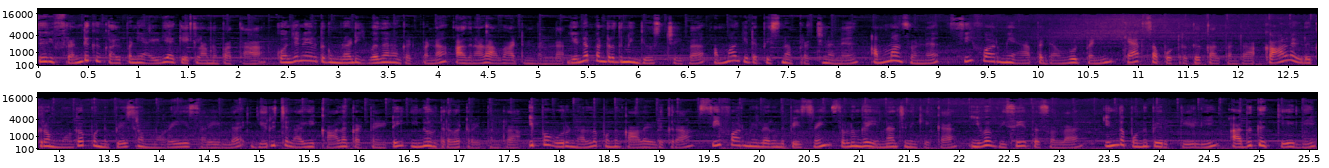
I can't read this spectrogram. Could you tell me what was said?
சரி ஃப்ரெண்டுக்கு கால் பண்ணி ஐடியா கேட்கலாம்னு பார்த்தா கொஞ்ச நேரத்துக்கு முன்னாடி இவ தானே கட் பண்ணா அதனால அவ அட்டன் பண்ணல. என்ன பண்றதுன்னு யோசிச்ச இவ அம்மா கிட்ட பேசின பிரச்சனைன்னு அம்மா சொன்ன சி ஃபார்மி ஆப்பை டவுன்லோட் பண்ணி கேட் சப்போர்ட்டருக்கு கால் பண்ணுறா காலை எடுக்கிற முத பொண்ணு பேசுகிற முறையே சரியில்லை. எரிச்சலாகி காலை கட் பண்ணிட்டு இன்னொரு தடவை ட்ரை பண்ணுறா இப்போ ஒரு நல்ல பொண்ணு காலை எடுக்கிறா. சி ஃபார்மில இருந்து பேசுகிறேன் சொல்லுங்க என்னாச்சுன்னு கேட்க. இவ விஷயத்த சொல்ல இந்த பொண்ணு பேர் கேலி. அதுக்கு கேலி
